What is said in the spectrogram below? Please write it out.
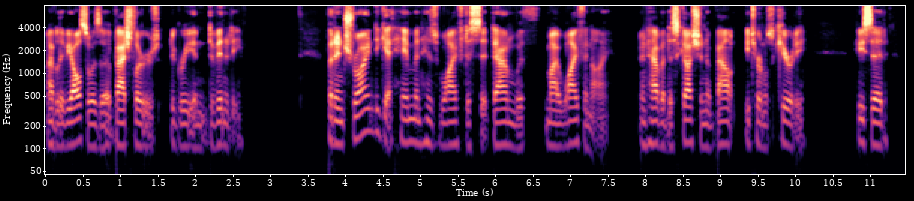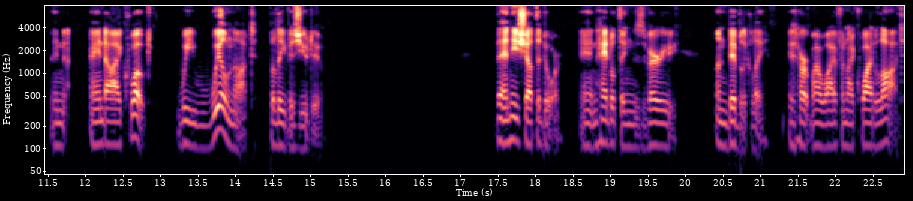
I believe he also has a bachelor's degree in divinity. But in trying to get him and his wife to sit down with my wife and I and have a discussion about eternal security, he said, and, and I quote, We will not believe as you do. Then he shut the door and handled things very unbiblically. It hurt my wife and I quite a lot.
